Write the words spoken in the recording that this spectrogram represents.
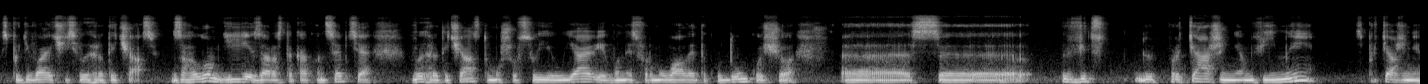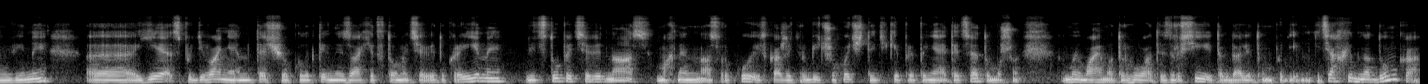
сподіваючись виграти час. Загалом діє зараз така концепція виграти час, тому що в своїй уяві вони сформували таку думку, що е, з від протяженням війни. З протяженням війни е, є сподівання на те, що колективний захід втомиться від України, відступиться від нас, махне на нас рукою і скаже, робіть, що хочете, тільки припиняйте це, тому що ми маємо торгувати з Росією і так далі. Тому подібне. І ця хибна думка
